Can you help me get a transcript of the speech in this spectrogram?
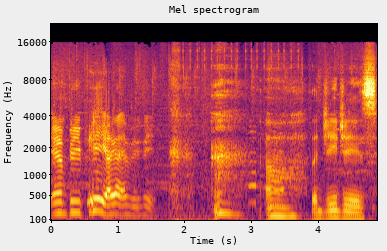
MVP. I got MVP. Oh, the GGs.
